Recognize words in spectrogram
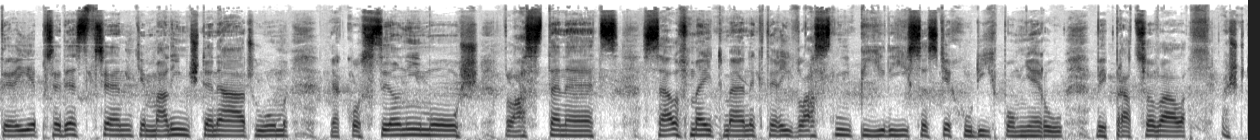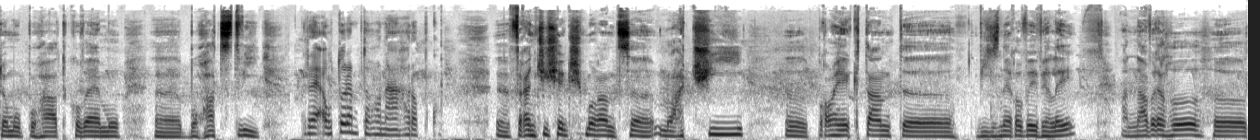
který je předestřen těm malým čtenářům jako silný muž, vlastenec, self-made man, který vlastní pílí se z těch chudých poměrů vypracoval až k tomu pohádkovému eh, bohatství. Kdo je autorem toho náhrobku? Eh, František Šmoranc mladší, Eh, projektant eh, Víznerovy vily a navrhl eh,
